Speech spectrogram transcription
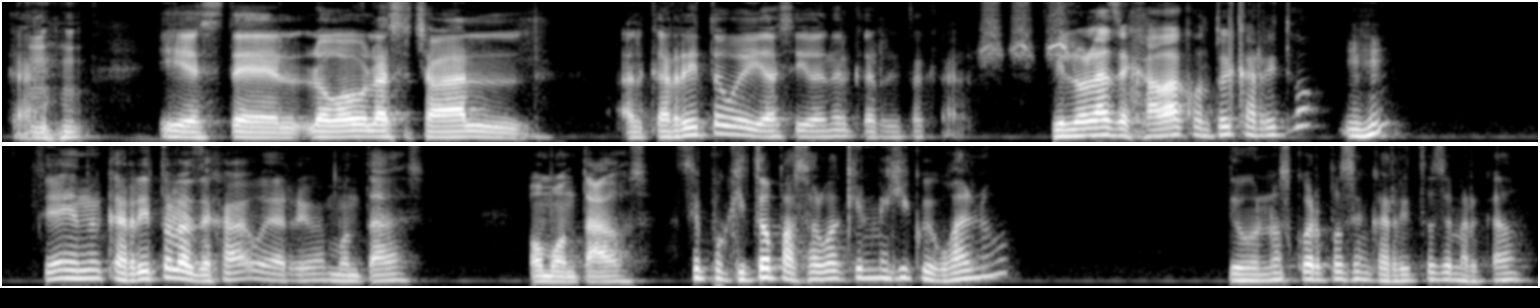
acá. Y este, luego las echaba al, al carrito, güey, y así iba en el carrito acá. ¿Y luego las dejaba con tu carrito? Ujú. Sí, en el carrito las dejaba, güey, arriba, montadas. O montados. Hace poquito pasó algo aquí en México igual, ¿no? De unos cuerpos en carritos de mercado,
